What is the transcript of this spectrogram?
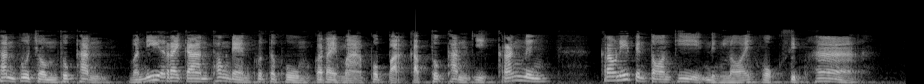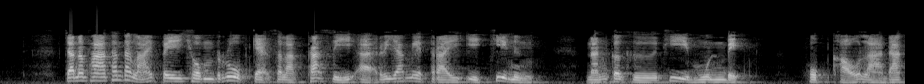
ท่านผู้ชมทุกท่าน วันนี้รายการท่องแดนพุทธภูมิก็ได้มาพบปะกับทุกท่านอีกครั้งหนึ่ง คราวนี้เป็นตอนที่หนึ่งร้อยหกสิบห้าจะนำพาท่านทั้งหลายไปชมรูปแกะสลักพระศรีอริยเมตไตรอีกที่หนึ่ง นั้นก็คือที่มุนเบก หุบเขาลาดัก เ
